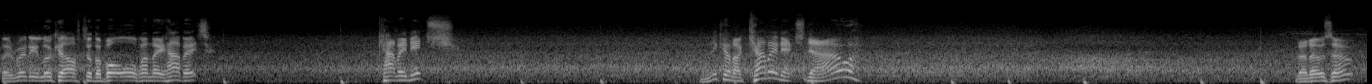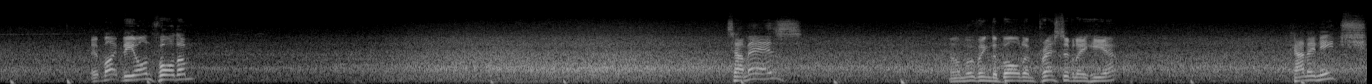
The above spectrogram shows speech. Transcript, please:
They really look after the ball when they have it. Kalinic. Nikola Kalinic now. Veloso. It might be on for them. Tameze. Now moving the ball impressively here. Kalinic.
